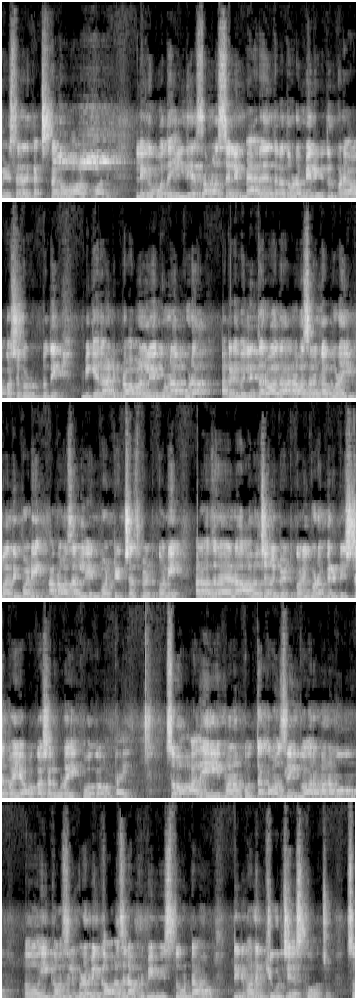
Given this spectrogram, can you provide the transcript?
మెడిసిన్ అనేది ఖచ్చితంగా వాడుకోవాలి. లేకపోతే ఇదే సమస్యని మ్యారేజ్ అయిన తర్వాత కూడా మీరు ఎదుర్కొనే అవకాశం కూడా ఉంటుంది. మీకు ఎలాంటి ప్రాబ్లం లేకున్నా కూడా అక్కడికి వెళ్ళిన తర్వాత అనవసరంగా కూడా ఇబ్బంది పడి అనవసరం లేనిపోయిన టెన్షన్స్ పెట్టుకొని అనవసరమైన ఆలోచనలు పెట్టుకొని కూడా మీరు డిస్టర్బ్ అయ్యే అవకాశాలు కూడా ఎక్కువగా ఉంటాయి. సో అది మనం కొంత కౌన్సిలింగ్ ద్వారా మనము ఈ కౌన్సిలింగ్ కూడా మీకు కావాల్సినప్పుడు మేము ఇస్తూ ఉంటాము. దీన్ని మనం క్యూర్ చేసుకోవచ్చు. సో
